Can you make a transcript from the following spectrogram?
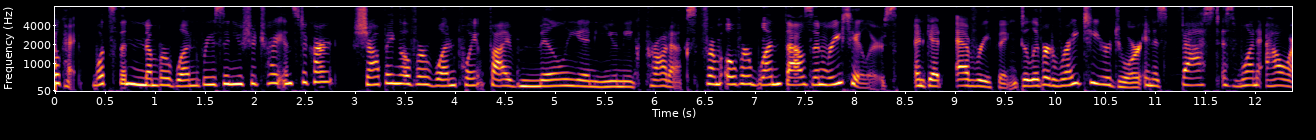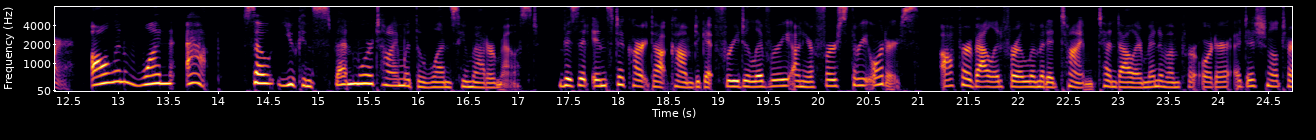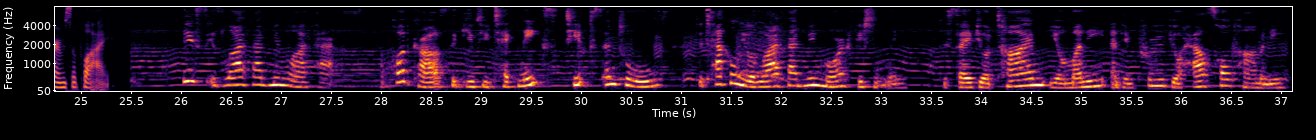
Okay, what's the number one reason you should try Instacart? Shopping over 1.5 million unique products from over 1,000 retailers and get everything delivered right to your door in as fast as one hour, all in one app. So you can spend more time with the ones who matter most. Visit instacart.com to get free delivery on your first three orders. Offer valid for a limited time $10 minimum per order, additional terms apply. This is Life Admin Life Hacks, a podcast that gives you techniques, tips, and tools to tackle your life admin more efficiently, to save your time, your money, and improve your household harmony.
